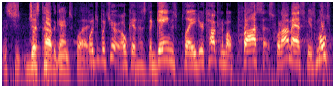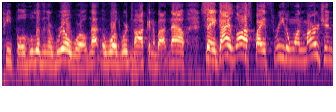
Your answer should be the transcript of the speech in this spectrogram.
It's just how the game's played. But, but you're okay. This the game's played. You're talking about process. What I'm asking is, most people who live in the real world, not in the world we're mm. talking about now, say a guy lost by a three to one margin.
